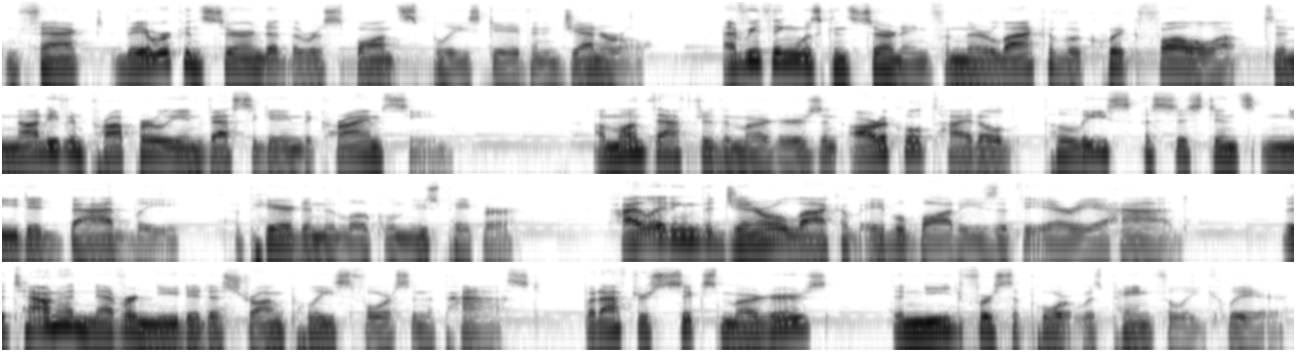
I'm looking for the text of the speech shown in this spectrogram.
In fact, they were concerned at the response police gave in general. Everything was concerning, from their lack of a quick follow up to not even properly investigating the crime scene. A month after the murders, an article titled Police Assistance Needed Badly appeared in the local newspaper, highlighting the general lack of able bodies that the area had. The town had never needed a strong police force in the past, but after six murders, the need for support was painfully clear.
